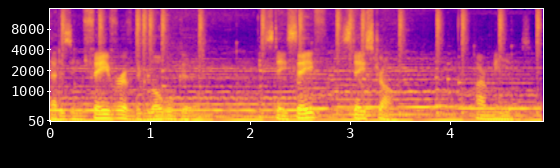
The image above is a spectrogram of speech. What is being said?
that is in favor of the global good. Stay safe, stay strong. Harmony Heals.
